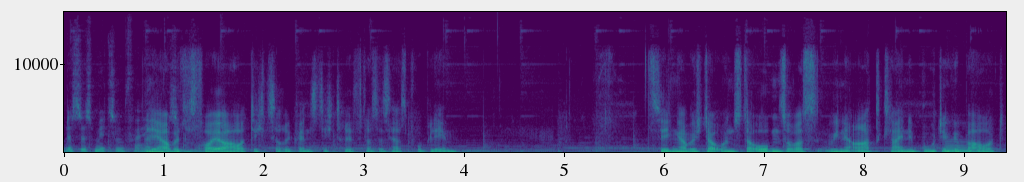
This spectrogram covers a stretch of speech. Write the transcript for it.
Das ist mir zum Verhängnis. Naja, aber das. Feuer haut dich zurück, wenn es dich trifft. Das ist ja das Problem. Deswegen habe ich da uns da oben sowas wie eine Art kleine Bude Mhm. gebaut.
